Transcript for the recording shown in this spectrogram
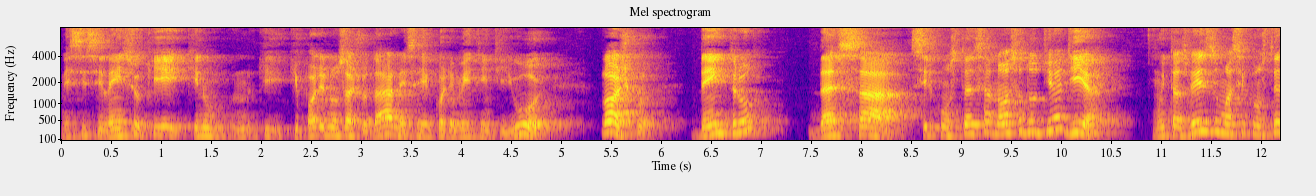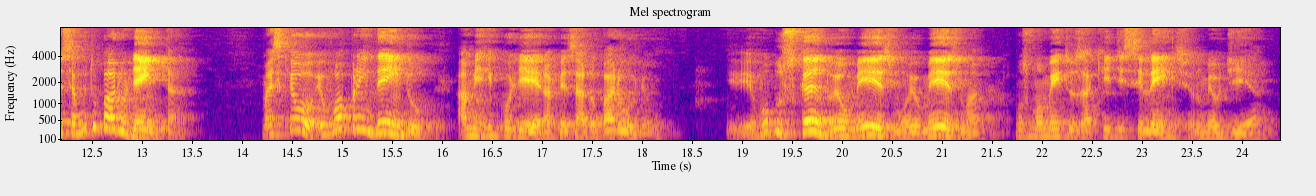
nesse silêncio que, que, no, que, que pode nos ajudar nesse recolhimento interior, lógico, dentro dessa circunstância nossa do dia a dia. Muitas vezes uma circunstância muito barulhenta, mas que eu, eu vou aprendendo a me recolher apesar do barulho. Eu vou buscando eu mesmo, eu mesma, uns momentos aqui de silêncio no meu dia.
